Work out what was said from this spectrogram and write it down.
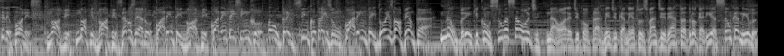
Telefones 99900 4945 ou 3531 4290. Não brinque com sua saúde. Na hora de comprar medicamentos, vá direto à Drogaria São Camilo.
